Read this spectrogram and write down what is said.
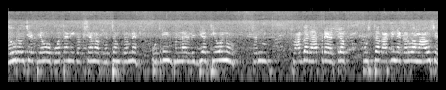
ગૌરવ છે, તેઓ પોતાની કક્ષામાં પ્રથમ ક્રમે ઉત્તીર્ણ થનાર વિદ્યાર્થીઓનું સ્વાગત આપણે અત્ર પુસ્તક આપીને કરવામાં આવશે.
